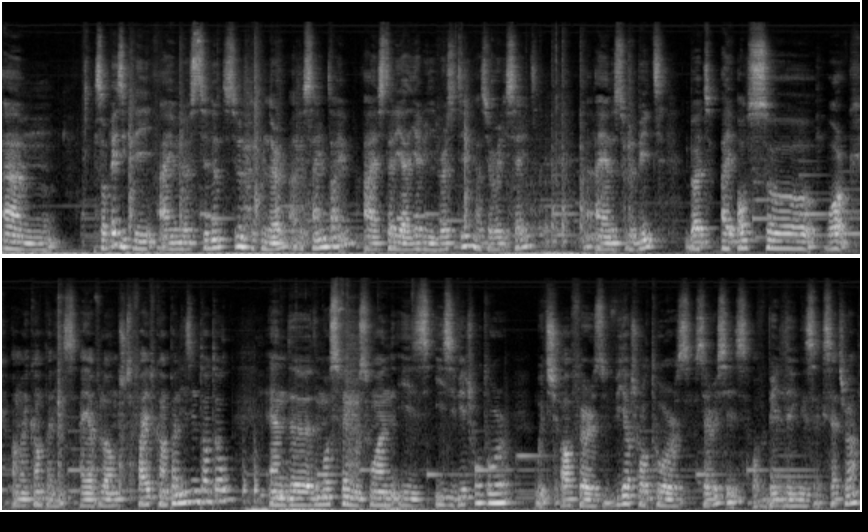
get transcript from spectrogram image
Um, so basically, I'm a student, student entrepreneur at the same time. I study at Yale University, as you already said. I understood a bit. But I also work on my companies. I have launched five companies in total, and uh, the most famous one is Easy Virtual Tour, which offers virtual tours services of buildings, etc.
